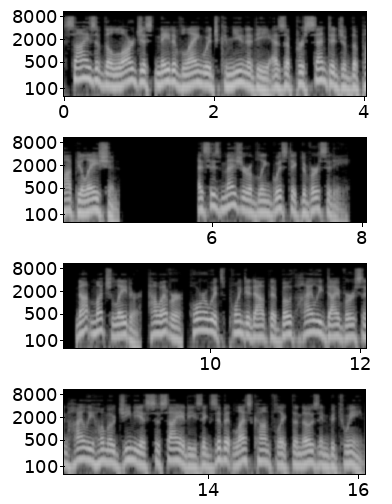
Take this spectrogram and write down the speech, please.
size of the largest native language community as a percentage of the population as his measure of linguistic diversity. Not much later, however, Horowitz pointed out that both highly diverse and highly homogeneous societies exhibit less conflict than those in between.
